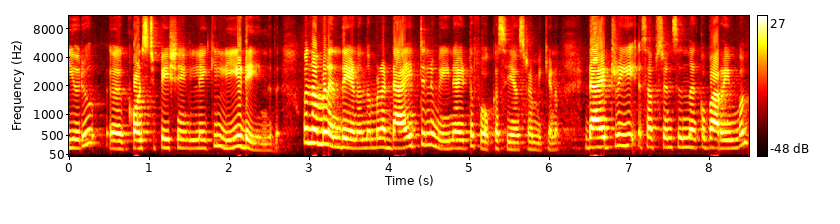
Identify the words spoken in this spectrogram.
ഈ ഒരു കോൺസ്റ്റിപ്പേഷനിലേക്ക് ലീഡ് ചെയ്യുന്നത്. അപ്പം നമ്മൾ എന്ത് ചെയ്യണം? നമ്മൾ ഡയറ്റിൽ മെയിനായിട്ട് ഫോക്കസ് ചെയ്യാൻ ശ്രമിക്കണം. ഡയറ്ററി സബ്സ്റ്റൻസ് എന്നൊക്കെ പറയുമ്പം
